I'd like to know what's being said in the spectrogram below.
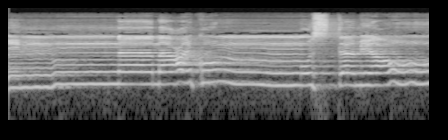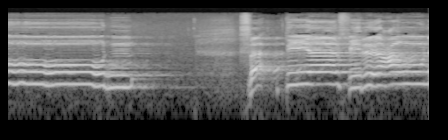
إنا معكم مستمعون. فأتيا فرعون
